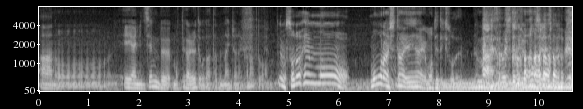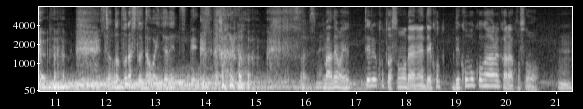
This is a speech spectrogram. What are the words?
あの AI に全部持ってかれるってことは多分ないんじゃないかなとは思って。でもその辺も網羅した AI も出てきそうだよね。まあそのうち出てくるかもしれない。ね ちょっとずらしといた方がいいんじゃねっつって。確かそうですね、まあでも言ってることはそうだよね。でこでこぼこがあるからこそうん。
